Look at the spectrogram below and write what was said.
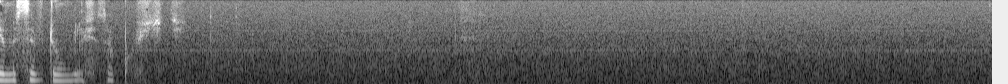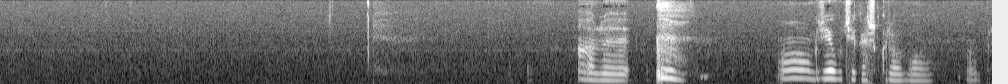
Idziemy sobie w dżunglę się zapuścić. Ale... o, gdzie uciekasz krową? Dobra.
